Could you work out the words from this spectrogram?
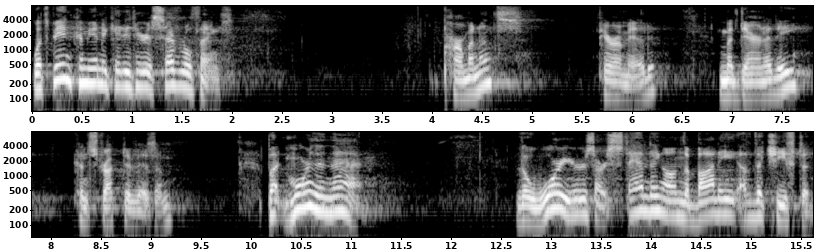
What's being communicated here is several things permanence, pyramid, modernity, constructivism, but more than that, the warriors are standing on the body of the chieftain.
